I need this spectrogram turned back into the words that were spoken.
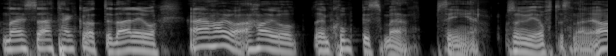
nei, så jeg tenker at det der er jo Jeg har jo, jeg har jo en kompis med singel, som er vi ofte sånn her Ja,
